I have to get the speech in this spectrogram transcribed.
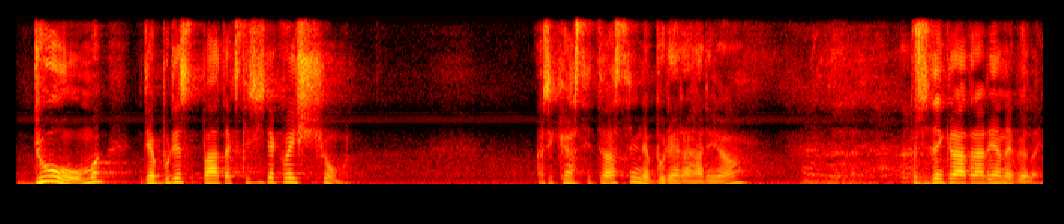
dům, kde bude spát, tak slyší takový šum. A říká si, to asi nebude rádio, protože tenkrát rádia nebyly.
